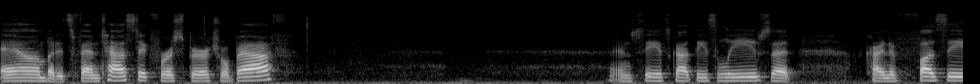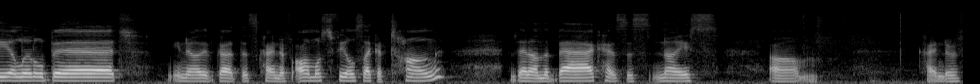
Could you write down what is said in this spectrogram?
um, but it's fantastic for a spiritual bath. And see, it's got these leaves that are kind of fuzzy a little bit. You know, they've got this kind of almost feels like a tongue. And then on the back has this nice um, kind of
